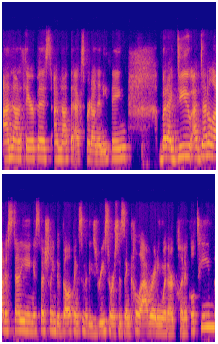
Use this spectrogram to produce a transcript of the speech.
I'm not a therapist. I'm not the expert on anything, but I do I've done a lot of studying, especially in developing some of these resources and collaborating with our clinical team.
